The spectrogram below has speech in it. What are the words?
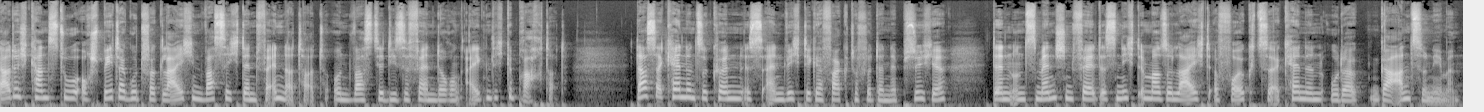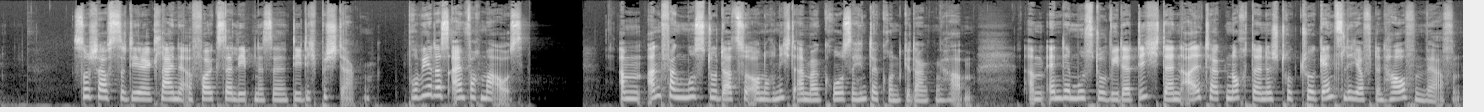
Dadurch kannst du auch später gut vergleichen, was sich denn verändert hat und was dir diese Veränderung eigentlich gebracht hat. Das erkennen zu können, ist ein wichtiger Faktor für deine Psyche, denn uns Menschen fällt es nicht immer so leicht, Erfolg zu erkennen oder gar anzunehmen. So schaffst du dir kleine Erfolgserlebnisse, die dich bestärken. Probier das einfach mal aus. Am Anfang musst du dazu auch noch nicht einmal große Hintergrundgedanken haben. Am Ende musst du weder dich, deinen Alltag noch deine Struktur gänzlich auf den Haufen werfen.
